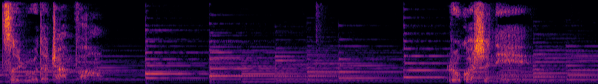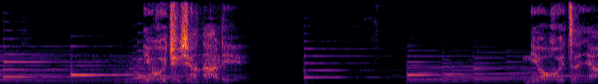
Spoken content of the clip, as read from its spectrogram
自如的绽放。如果是你，你会去向哪里？你又会怎样？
